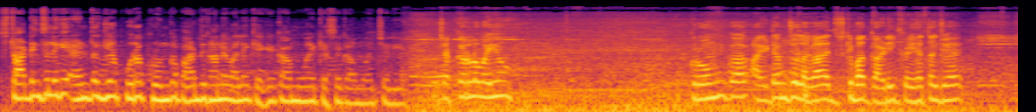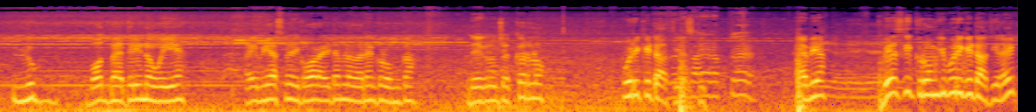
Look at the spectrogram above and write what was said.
स्टार्टिंग से लेके एंड तक जो है पूरा क्रोम का पार्ट दिखाने वाले हैं क्या क्या काम हुआ है कैसे काम हुआ है चलिए। चेक कर लो भाइयों। क्रोम का आइटम जो लगा है जिसके बाद गाड़ी कई हद तक जो है लुक बहुत बेहतरीन हो गई है अभी भैया इसमें एक और आइटम लगा रहे हैं क्रोम का देख लो चेक कर लो पूरी किट आती है इसकी है भैया भैया इसकी क्रोम की पूरी किट आती है राइट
